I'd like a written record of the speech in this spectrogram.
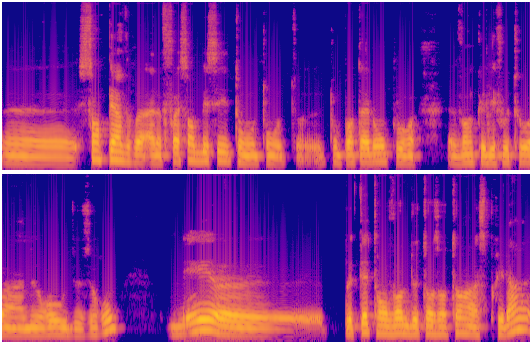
euh, sans perdre à la fois sans baisser ton, ton, ton, pantalon pour vendre que des photos à 1 euro ou 2 euros, mais euh, peut-être en vendre de temps en temps à ce prix-là,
